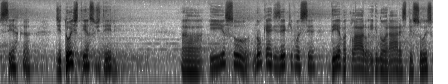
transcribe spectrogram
cerca de dois terços dele. Ah, e isso não quer dizer que você deva, claro, ignorar as pessoas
